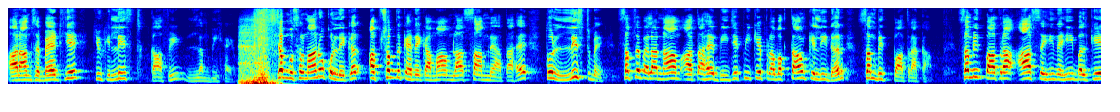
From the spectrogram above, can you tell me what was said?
आराम से बैठिए, क्योंकि लिस्ट काफ़ी लंबी है। जब मुसलमानों को लेकर अपशब्द कहने का मामला सामने आता है तो लिस्ट में सबसे पहला नाम आता है बीजेपी के प्रवक्ताओं के लीडर संबित पात्रा का। समित पात्रा आज से ही नहीं, बल्कि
